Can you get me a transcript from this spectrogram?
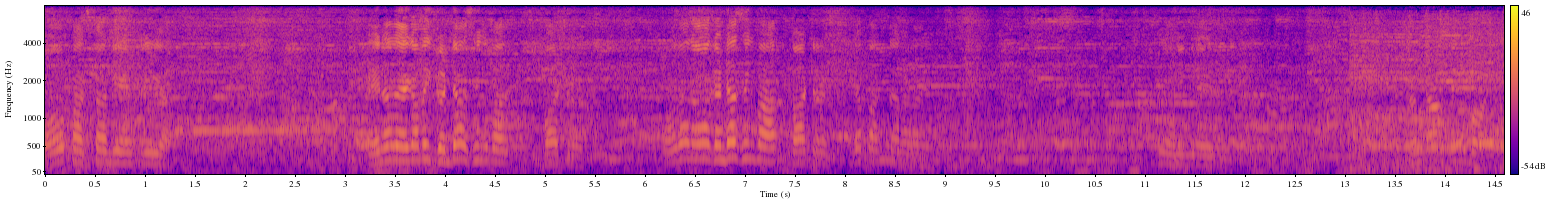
ਉਹ ਪਾਕਿਸਤਾਨ ਦੀ ਐਂਟਰੀ ਆ। ਇਹਨਾਂ ਦਾ ਹੈਗਾ ਬਈ ਗੰਡਾ ਸਿੰਘ ਬਾਰਡਰ। ਉਹਦਾ ਨਾਮ ਗੰਡਾ ਸਿੰਘ ਬਾਰਡਰ, ਜਿਹੜਾ ਪਾਕਿਸਤਾਨ ਵਾਲਾ ਹੈ। ਇਹ ਹੋਣੀ ਪਰੇਡ ਗੰਡਾ ਸਿੰਘ ਬਾਰਡਰ।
